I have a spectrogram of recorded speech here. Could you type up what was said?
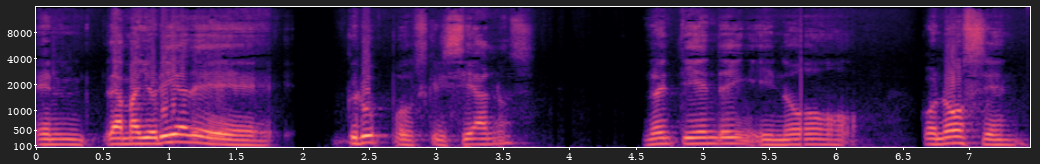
En la mayoría de grupos cristianos no entienden y no conocen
